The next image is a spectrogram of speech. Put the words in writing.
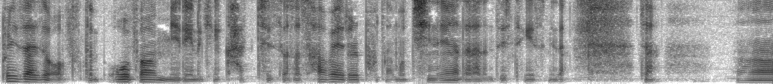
preside over the over meeting 이렇게 같이 써서 사회를 보다, 뭐 진행하다라는 뜻이 되겠습니다. 자, 어,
